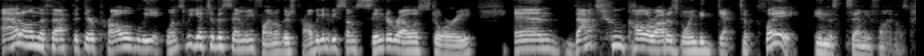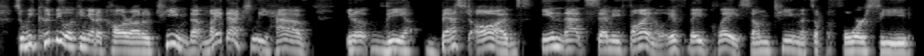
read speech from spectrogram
add on the fact that they're probably, once we get to the semifinal, there's probably going to be some Cinderella story. And that's who Colorado is going to get to play in the semifinals. So, we could be looking at a Colorado team that might actually have you know the best odds in that semifinal if they play some team that's a four seed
